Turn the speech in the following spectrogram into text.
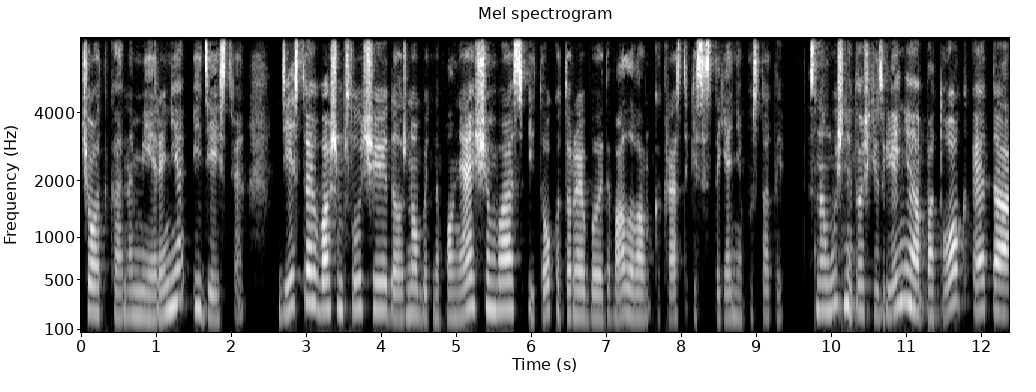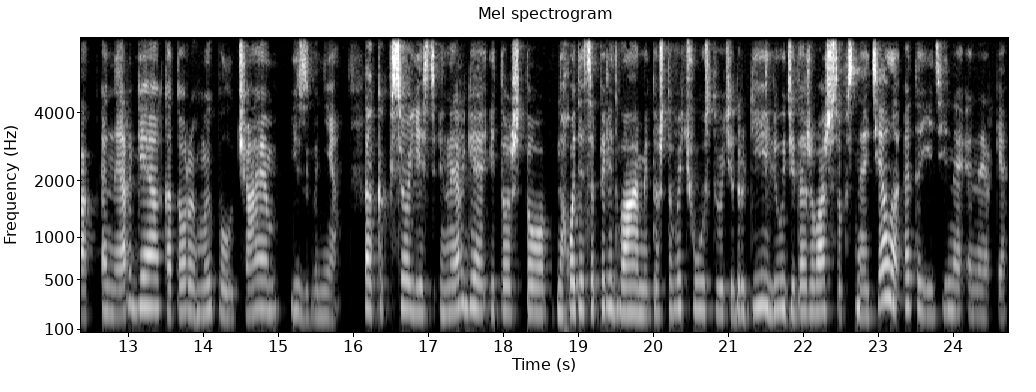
четкое намерение и действие. Действие в вашем случае должно быть наполняющим вас и то, которое бы давало вам как раз-таки состояние пустоты. С научной точки зрения поток — это энергия, которую мы получаем извне так как все есть энергия, и то, что находится перед вами, то, что вы чувствуете, другие люди, даже ваше собственное тело, это единая энергия.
